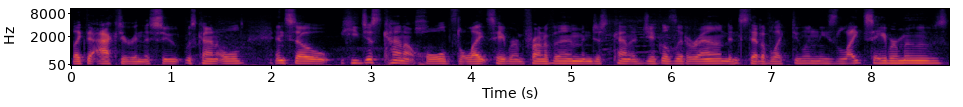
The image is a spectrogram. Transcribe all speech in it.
like the actor in the suit was kind of old and so he just kind of holds the lightsaber in front of him and just kind of jiggles it around instead of like doing these lightsaber moves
